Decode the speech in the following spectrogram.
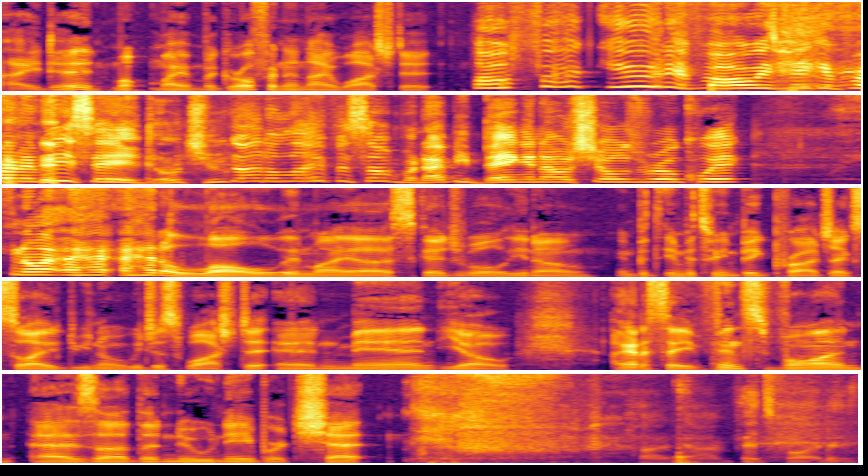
I did. M- My my girlfriend and I watched it. Oh fuck you! And if always making fun of me, say, "Don't you got a life or something?" When I be banging out shows real quick. You know, I, I- had a lull in my uh, schedule. You know, in, in between big projects, so I you know we just watched it. And man, yo, I gotta say, Vince Vaughn as uh, the new neighbor Chet. Oh god, Vince Vaughn. Is-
